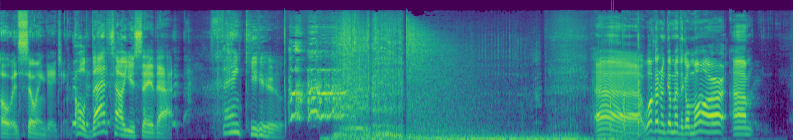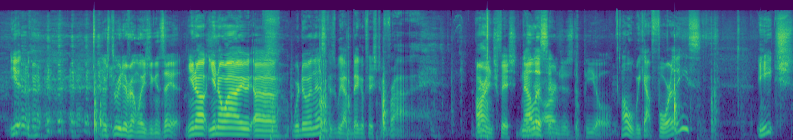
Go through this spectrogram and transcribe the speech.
Oh, it's so engaging. Oh, that's how you say that. Thank you. Uh, welcome to Good Mythical More. Um, you, There's three different ways you can say it. you know, you know why uh, we're doing this? Because we got bigger fish to fry. Orange fish. Now Bigger listen. Oranges to peel. Oh, we got four of these each.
